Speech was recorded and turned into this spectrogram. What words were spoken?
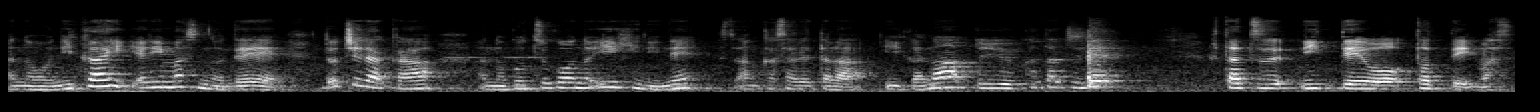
あの2回やりますのでどちらかあのご都合のいい日にね参加されたらいいかなという形で2つ日程を取っています。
